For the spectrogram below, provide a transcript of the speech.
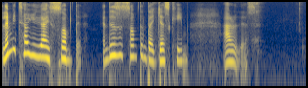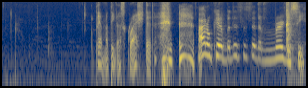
Let me tell you guys something, and this is something that just came out of this. Damn, I think I scratched it. I don't care, but this is an emergency.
